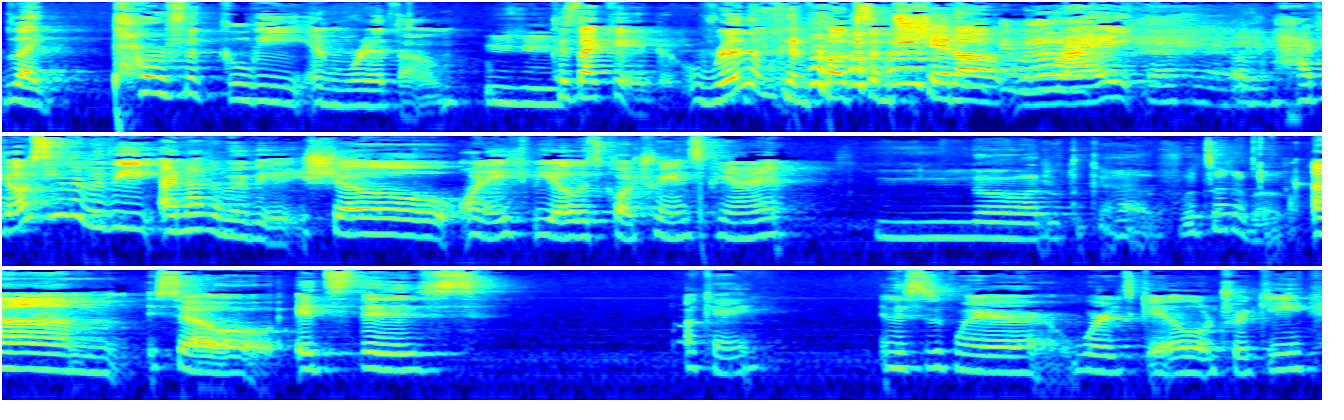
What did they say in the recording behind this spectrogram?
like perfectly in rhythm. Because I could rhythm can fuck some shit up, up. right? Definitely. Have y'all seen the movie? Another movie show on HBO. It's called Transparent. No, I don't think I have. What's that about? Um, so it's this okay. And this is where words get a little tricky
